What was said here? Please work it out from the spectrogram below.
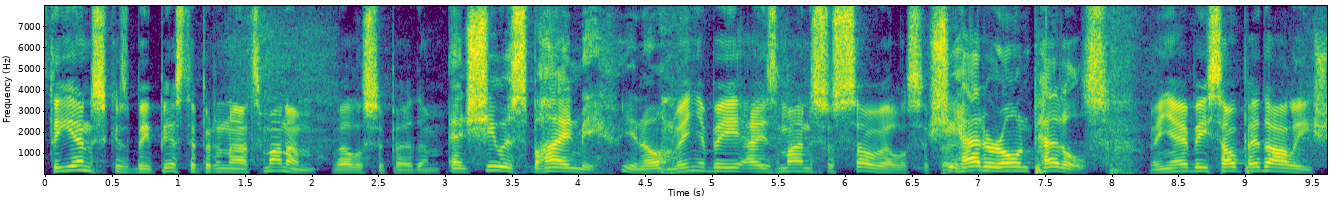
stieņš, kas bija piestiprināts manam velosipēdam. And she was behind me, you Un know. viņa bija aiz manis uz savu She had velosipēdu. her own pedals. Viņai bija savu pedālīšu.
